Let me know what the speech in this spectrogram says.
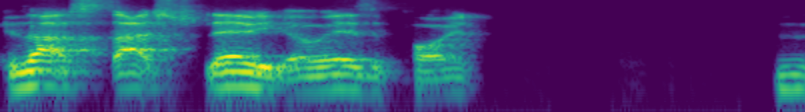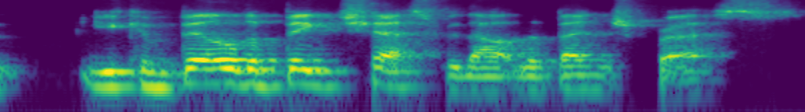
'Cause that's that's there you go. Here's a point. You can build a big chest without the bench press,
